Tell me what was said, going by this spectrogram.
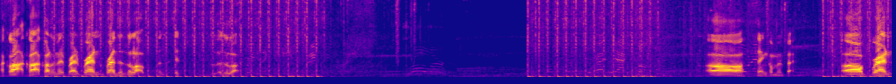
I can't, I can't, I can't admit, Bren, Bren, Bren, there's a lot, of, it's, there's a lot. Oh, I think I'm in back. Oh, Brent.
